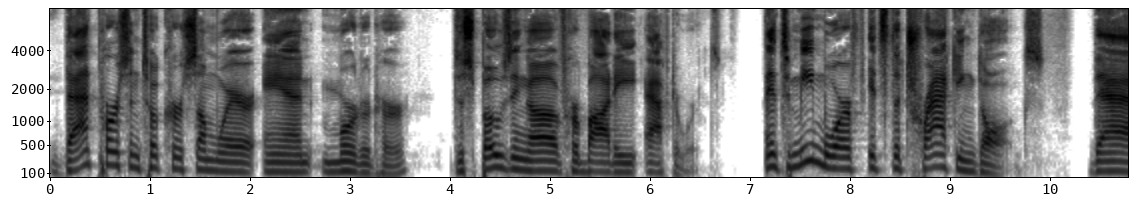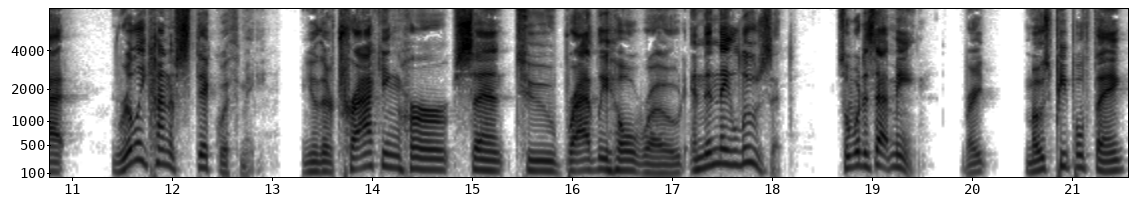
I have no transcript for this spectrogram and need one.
that person took her somewhere and murdered her, disposing of her body afterwards. And to me, Morph, it's the tracking dogs that really kind of stick with me. You know, they're tracking her scent to Bradley Hill Road and then they lose it. So what does that mean? Right? Most people think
